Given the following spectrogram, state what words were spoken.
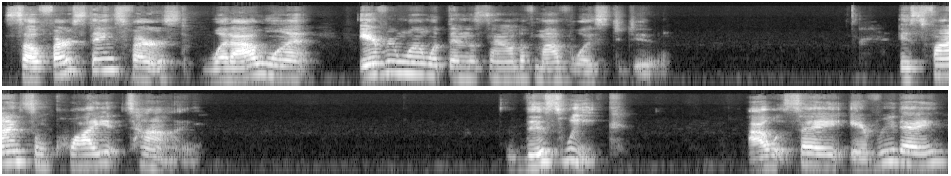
So first things first, what I want everyone within the sound of my voice to do is find some quiet time this week, I would say every day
